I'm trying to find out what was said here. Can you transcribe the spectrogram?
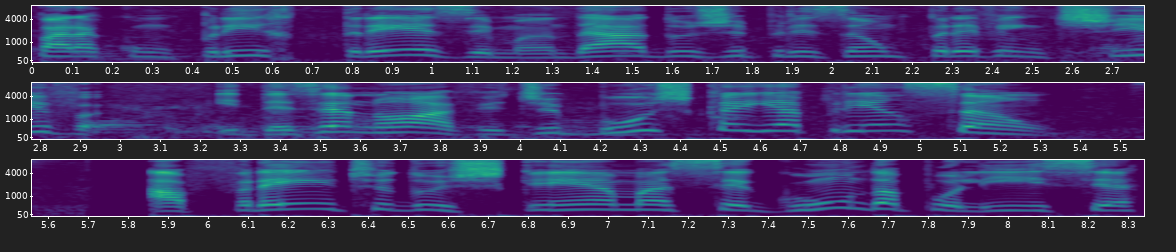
para cumprir 13 mandados de prisão preventiva e 19 de busca e apreensão. À frente do esquema, segundo a polícia,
